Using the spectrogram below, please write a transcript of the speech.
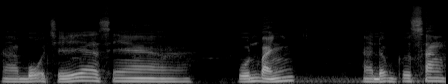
à, Bộ chế xe 4 bánh à, động cơ xăng.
